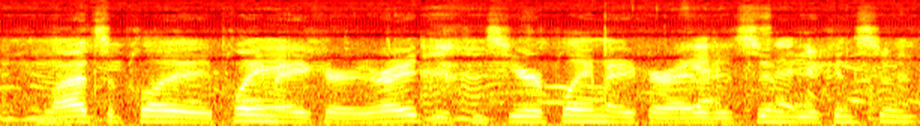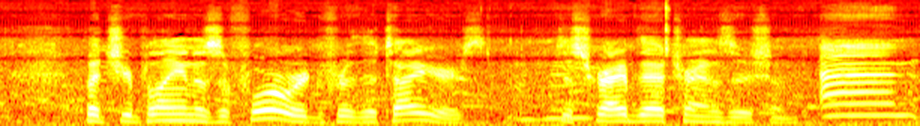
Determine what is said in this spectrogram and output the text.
Mhm. Lots of play, playmaker, right? You can Uh-huh. see you're a playmaker. I would Yes, assume sir. you can assume, but you're playing as a forward for the Tigers. Mhm. Describe that transition. Um.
